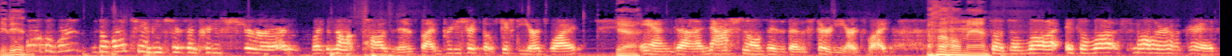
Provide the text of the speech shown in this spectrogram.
it is. Well, the world the World Championships, I'm pretty sure, I'm like not positive, but I'm pretty sure it's about 50 yards wide, Yeah. and uh, nationals is about 30 yards wide. Oh man. So it's a lot. It's a lot smaller of a grid,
